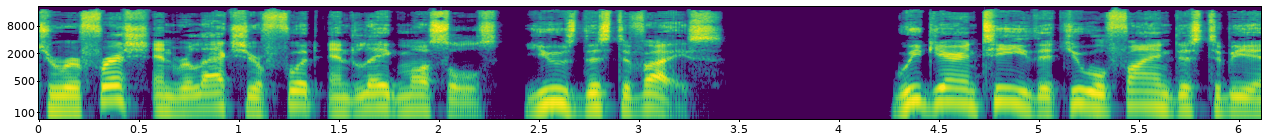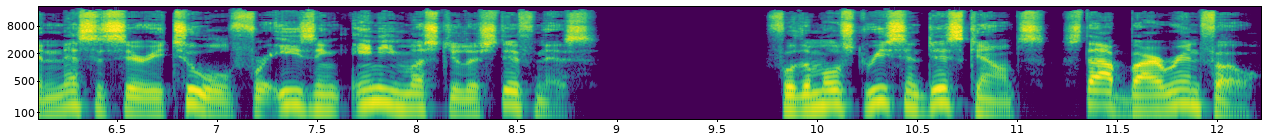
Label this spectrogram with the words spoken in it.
To refresh and relax your foot and leg muscles, use this device. We guarantee that you will find this to be a necessary tool for easing any muscular stiffness. For the most recent discounts, stop by Renpho.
